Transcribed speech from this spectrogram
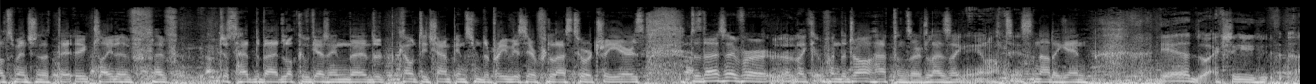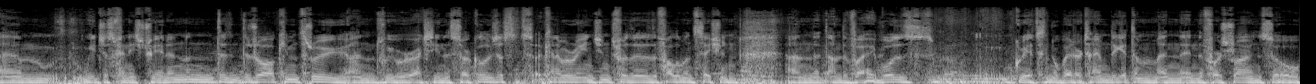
also mentioned that Clyda have, have just had the bad luck of getting the, the, county champions from the previous year for the last two or three years. Does that ever, like, when the draw happens, or the lads like, you know, it's not again? Yeah, actually, um, we just finished training and the, the, draw came through, and we were actually in the circle just kind of arranging for the, the following session, and and the vibe was great. No better time to get them in, in the first round. So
